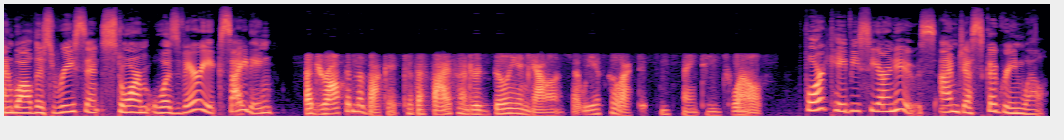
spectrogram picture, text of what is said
And while this recent storm was very exciting, a drop in the bucket to the 500 billion gallons that we have collected since 1912. For KVCR News, I'm Jessica Greenwell.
